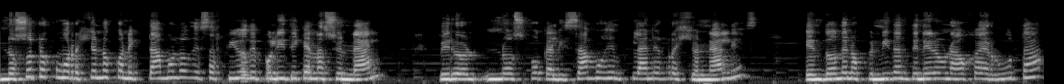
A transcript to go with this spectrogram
nosotros como región nos conectamos los desafíos de política nacional, pero nos focalizamos en planes regionales en donde nos permitan tener una hoja de ruta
